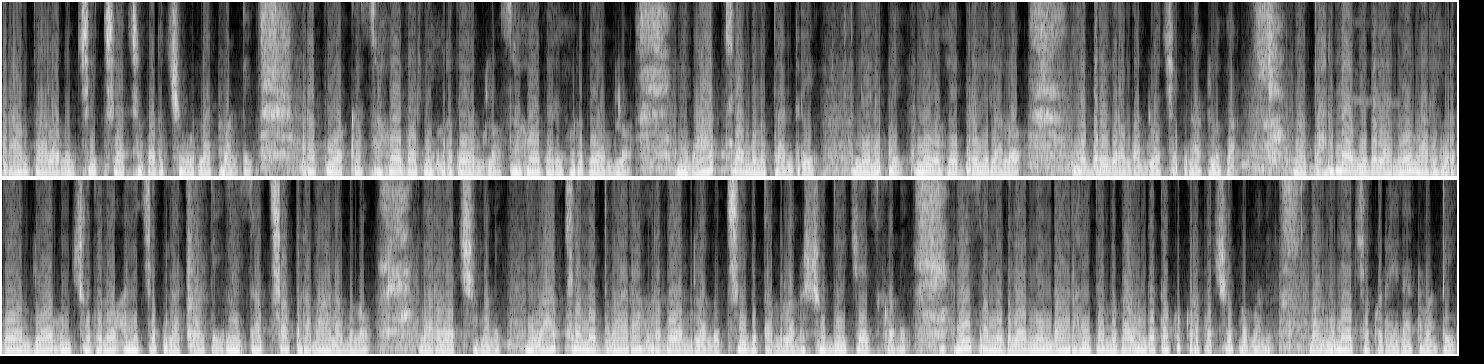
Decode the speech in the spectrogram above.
ప్రాంతాల నుంచి చేర్చబడుచు ఉన్నటువంటి ప్రతి ఒక్క సహోదరుని హృదయంలో సహోదరి హృదయంలో నీ వాక్యమును తండ్రి నిలిపి నువ్వు హెబ్రియులలో హెబ్రి గ్రంథంలో చెప్పినట్లుగా నా ధర్మ విధులను వారి హృదయంలో ఉంచుదును అని చెప్పినటువంటి నీ సత్య ప్రమాణమును నెరవేర్చమని ఈ వాక్యము ద్వారా హృదయములను జీవితములను శుద్ధి చేసుకొని నీ సన్నిధిలో నిందారహితముగా ఉండుటకు కృప చూపమని మా విమోచకుడైనటువంటి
